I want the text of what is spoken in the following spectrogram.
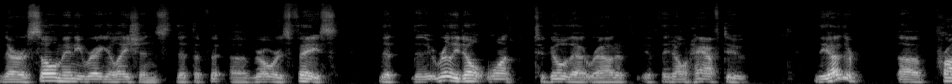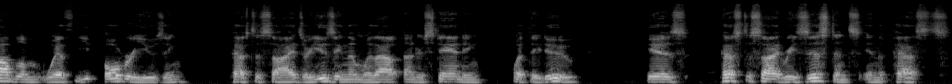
there are so many regulations that the uh, growers face that they really don't want to go that route if, if they don't have to. The other uh, problem with overusing pesticides or using them without understanding what they do is pesticide resistance in the pests.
